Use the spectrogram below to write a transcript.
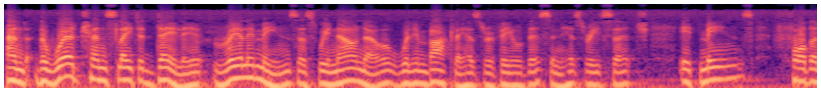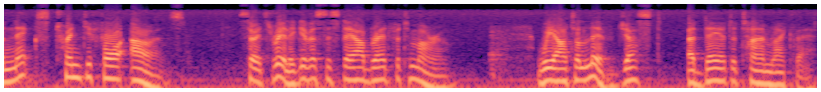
And the word translated daily really means, as we now know, William Barclay has revealed this in his research, it means for the next 24 hours. So it's really give us this day our bread for tomorrow. We are to live just a day at a time like that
